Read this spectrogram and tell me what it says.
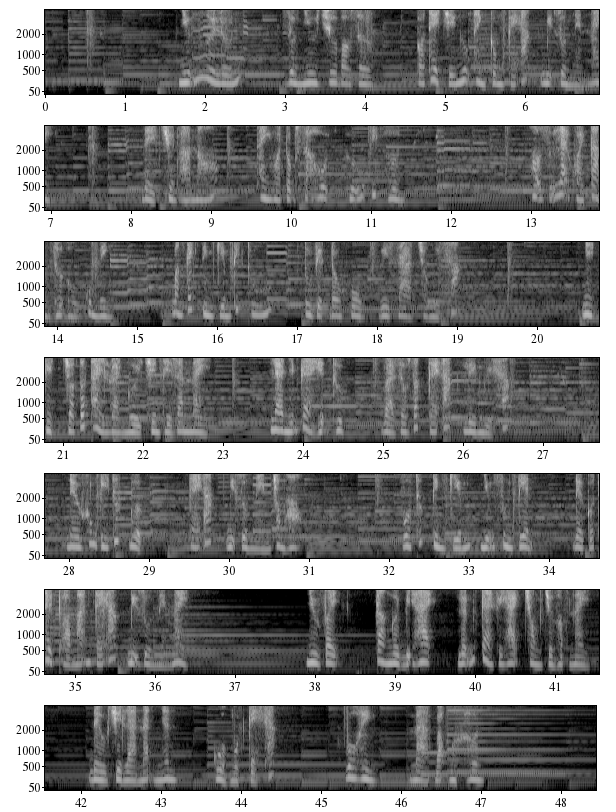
Những người lớn dường như chưa bao giờ có thể chế ngự thành công cái ác bị dồn nén này. Để chuyển hóa nó thành hoạt động xã hội hữu ích hơn. Họ giữ lại khoái cảm thơ ấu của mình bằng cách tìm kiếm thích thú từ việc đau khổ gây ra cho người khác. Bi kịch cho tất thảy loài người trên thế gian này là những kẻ hiện thực và gieo rắc cái ác lên người khác. Đều không ý thức được cái ác bị dồn nén trong họ. Vô thức tìm kiếm những phương tiện để có thể thỏa mãn cái ác bị dồn nén này. Như vậy, cả người bị hại lẫn kẻ gây hại trong trường hợp này đều chỉ là nạn nhân của một kẻ khác, vô hình mà bạo ngược hơn.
